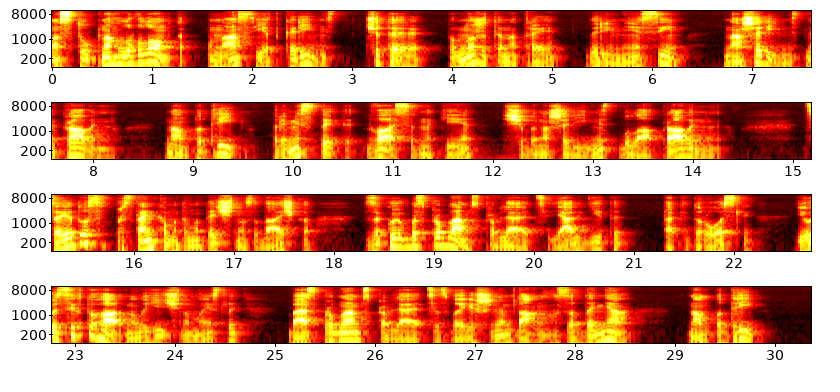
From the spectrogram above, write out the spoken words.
Наступна головоломка. У нас є така рівність. 4 помножити на 3 дорівнює 7. Наша рівність неправильна. Нам потрібно перемістити два сірники, щоб наша рівність була правильною. Це є досить простенька математична задачка, з якою без проблем справляються як діти, так і дорослі. І усі, хто гарно логічно мислить, без проблем справляється з вирішенням даного завдання. Нам потрібно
